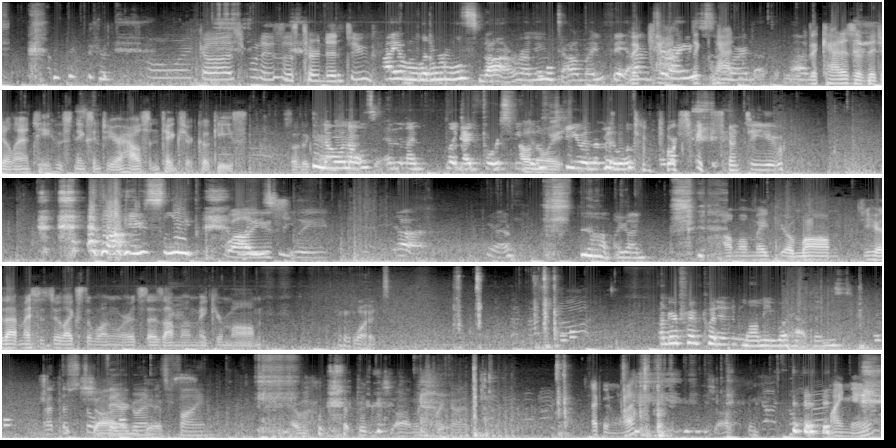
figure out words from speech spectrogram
Oh my gosh, what is this turned into? I am literal snot running down my face. The I'm cat- trying the so cat- hard not to laugh. The cat is a vigilante who sneaks into your house and takes your cookies. So the cat No one has- else, and then I like I force feed Oh, them no, to you in the middle of the Force feed them to you and while you sleep. while you sleep. sleep. Yeah, yeah. Oh my god. I'm gonna make your mom. Did you hear that? My sister likes the one where it says, I'm gonna make your mom. What? I Wonder if I put in mommy, what happens? Uh, they're still John there, Gwen. gifts. It's fine. I will type in John. Oh my god. Type in what? John. My name?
